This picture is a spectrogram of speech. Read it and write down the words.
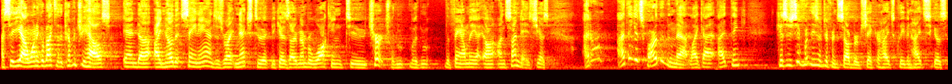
I said, Yeah, I want to go back to the Coventry house. And uh, I know that St. Anne's is right next to it because I remember walking to church with, with the family on, on Sundays. She goes, I don't, I think it's farther than that. Like, I, I think, because there's different, these are different suburbs, Shaker Heights, Cleveland Heights. She goes,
